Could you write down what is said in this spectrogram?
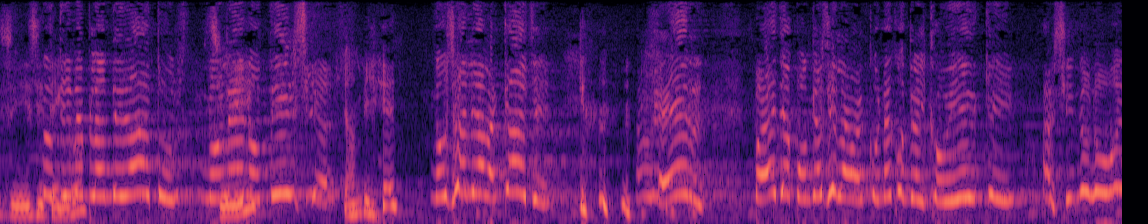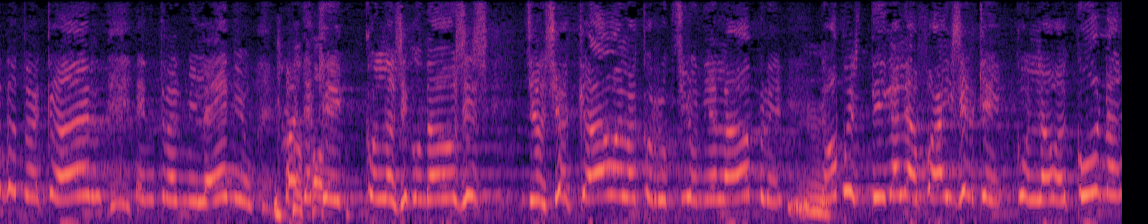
Sí, sí no tengo. tiene plan de datos, no Sí. lee noticias, También. no sale a la calle. A ver, vaya, póngase la vacuna contra el COVID que así no lo van a atacar en Transmilenio. Vaya No. que con la segunda dosis ya se acaba la corrupción y el hambre. Mm. No, pues dígale a Pfizer que con la vacuna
